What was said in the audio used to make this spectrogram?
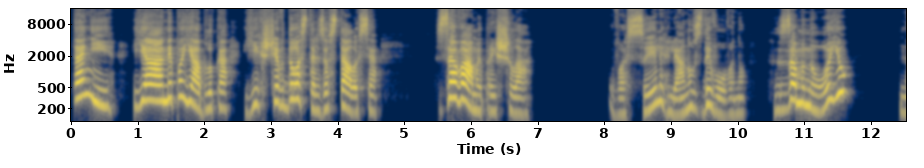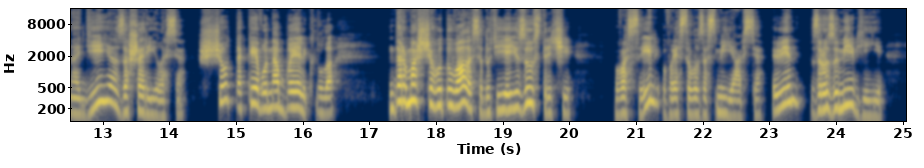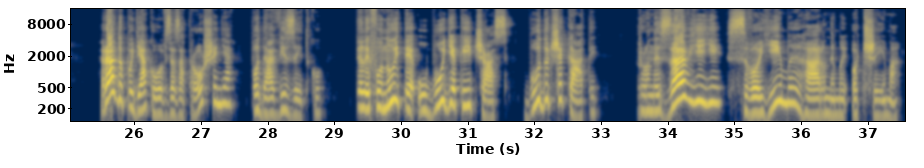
Та ні, я не по яблука, їх ще вдосталь зосталося. За вами прийшла. Василь глянув здивовано. За мною? Надія зашарілася. Що таке вона белькнула? Дарма що готувалася до тієї зустрічі. Василь весело засміявся. Він зрозумів її. Радо подякував за запрошення, подав візитку. Телефонуйте у будь-який час, буду чекати. Пронизав її своїми гарними очима.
